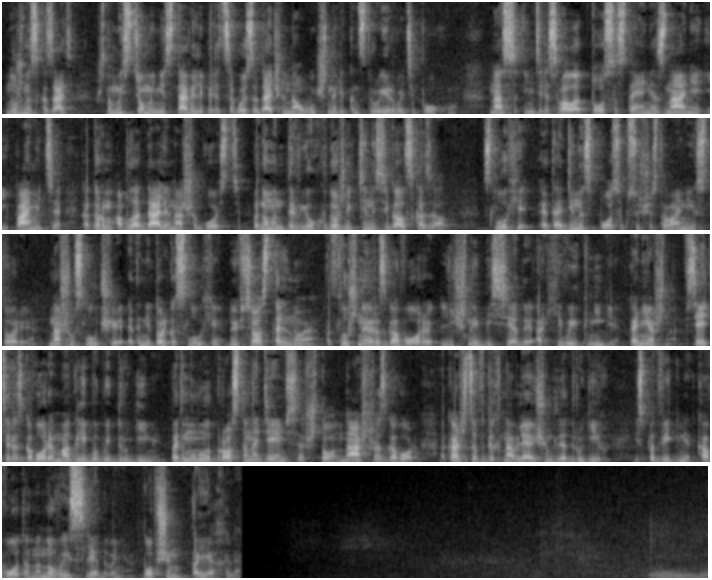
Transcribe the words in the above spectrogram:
Нужно сказать, что мы с Тёмой не ставили перед собой задачи научно реконструировать эпоху. Нас интересовало то состояние знания и памяти, которым обладали наши гости. В одном интервью художник Тина Сигал сказал – Слухи – это один из способов существования истории. В нашем случае это не только слухи, но и все остальное. Подслушанные разговоры, личные беседы, архивы и книги. Конечно, все эти разговоры могли бы быть другими. Поэтому мы просто надеемся, что наш разговор окажется вдохновляющим для других и сподвигнет кого-то на новые исследования. В общем, поехали. Thank you.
